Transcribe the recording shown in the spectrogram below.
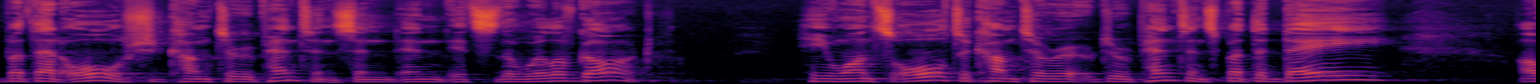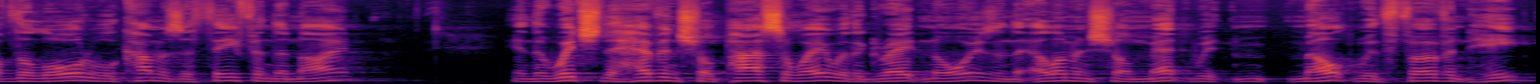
but that all should come to repentance. And, and it's the will of God. He wants all to come to, re- to repentance. But the day of the Lord will come as a thief in the night, in the which the heavens shall pass away with a great noise, and the elements shall with, melt with fervent heat.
